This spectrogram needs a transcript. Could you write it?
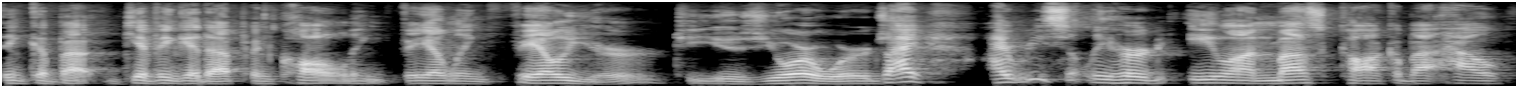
think about giving it up and calling failing failure to use your words. I i recently heard elon musk talk about how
